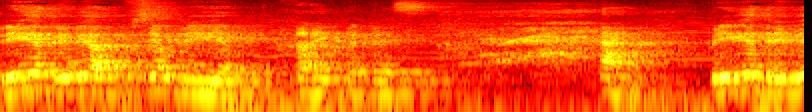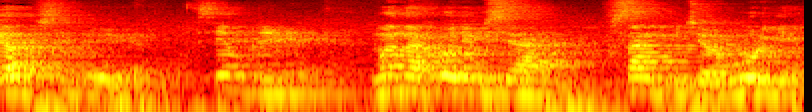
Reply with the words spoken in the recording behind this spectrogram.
Привет, ребята, всем привет. Hi guys. Привет, ребята, всем привет. Всем привет. Мы находимся в Санкт-Петербурге.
